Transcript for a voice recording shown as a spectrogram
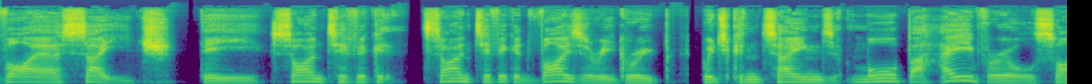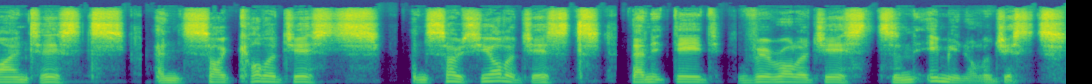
via SAGE, the scientific scientific advisory group, which contains more behavioral scientists and psychologists and sociologists than it did virologists and immunologists.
